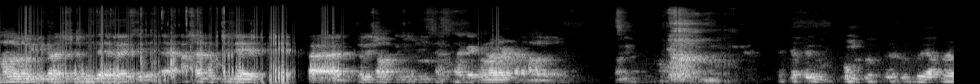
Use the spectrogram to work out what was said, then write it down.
ভালো প্রিপারেশন নিতে পেরেছি। আশা করছি যে যদি সবকিছু ঠিকঠাক থাকে টুর্নামেন্টটা ভালো হবে। আপনার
